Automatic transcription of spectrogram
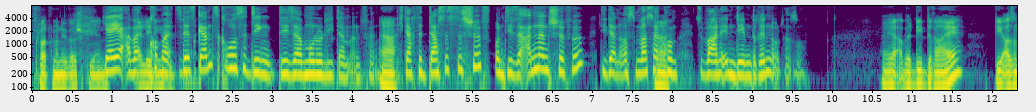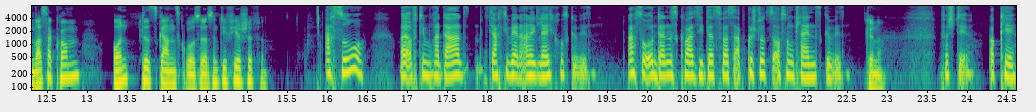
Flottmanöver spielen. Ja, ja, aber guck mal, das ganz große Ding, dieser Monolith am Anfang. Ja. Ich dachte, das ist das Schiff und diese anderen Schiffe, die dann aus dem Wasser Ja. kommen, waren in dem drin oder so. Ja, ja, aber die drei, die aus dem Wasser kommen und das ganz große, das sind die vier Schiffe. Ach so, weil auf dem Radar, ich dachte, die wären alle gleich groß gewesen. Ach so, und dann ist quasi das, was abgestürzt, auch so ein kleines gewesen. Genau. Verstehe. Okay.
